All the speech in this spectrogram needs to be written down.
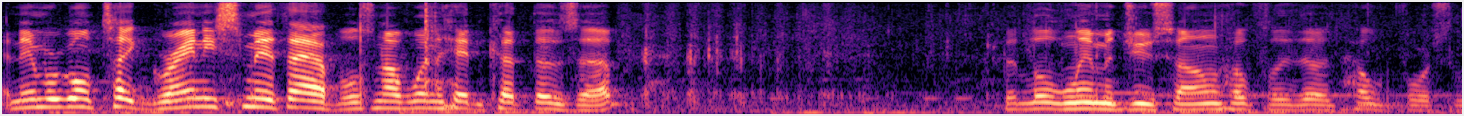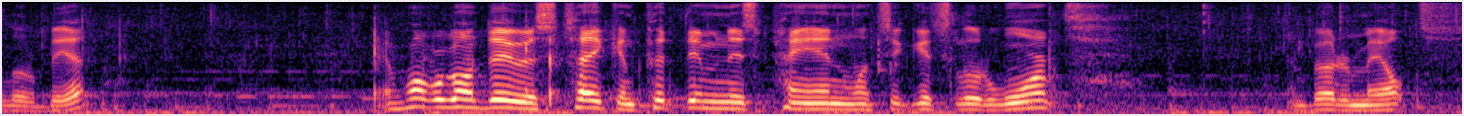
and then we're going to take Granny Smith apples, and I went ahead and cut those up. Put a little lemon juice on, hopefully they'll hold for us a little bit. And what we're going to do is take and put them in this pan once it gets a little warmth and butter melts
